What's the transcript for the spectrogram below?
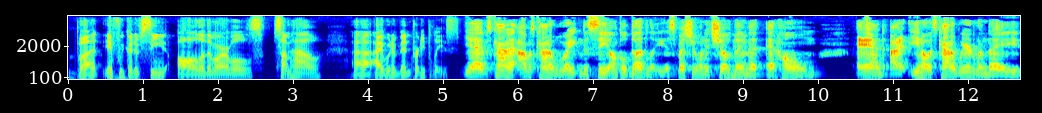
but if we could have seen all of the Marvels somehow, uh, I would have been pretty pleased. Yeah, it was kind of I was kind of waiting to see Uncle Dudley, especially when it showed mm-hmm. them at, at home. And I, you know, it's kind of weird when they,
